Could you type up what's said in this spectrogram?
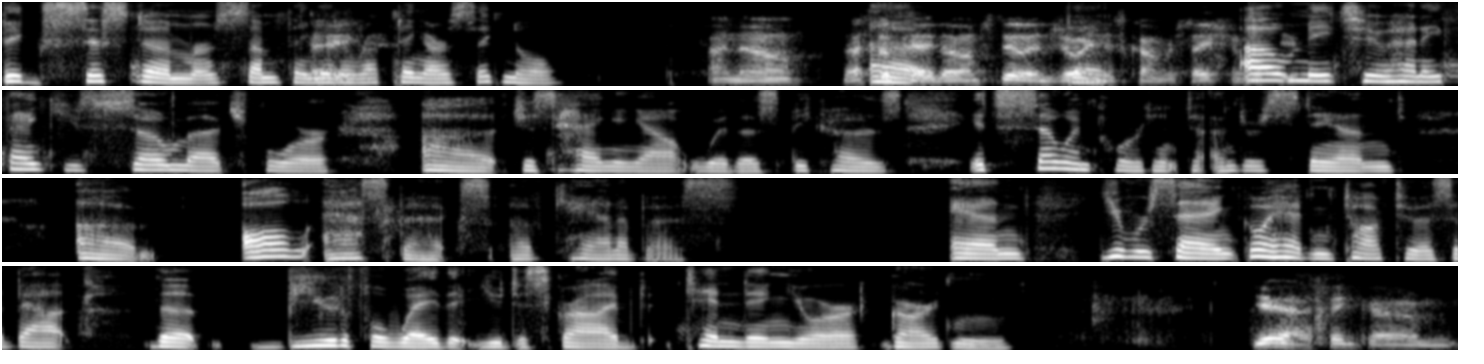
big system or something Hey. interrupting our signal. I know. That's Uh, okay though. I'm still enjoying good. this conversation. Oh, you. me too, honey. Thank you so much for uh, just hanging out with us because it's so important to understand um, all aspects of cannabis. And you were saying, go ahead and talk to us about the beautiful way that you described tending your garden. Yeah, I think um,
